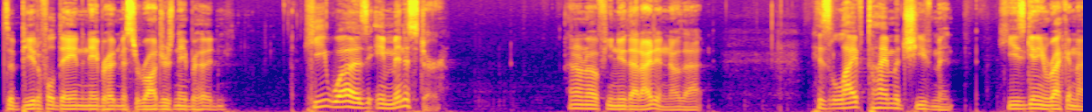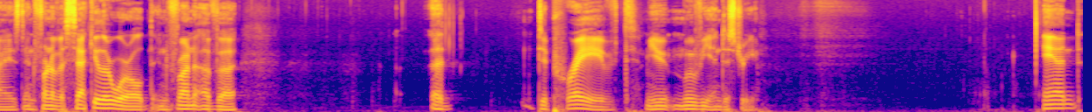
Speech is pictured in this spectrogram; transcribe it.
It's a beautiful day in the neighborhood, Mr. Rogers' neighborhood. He was a minister. I don't know if you knew that. I didn't know that. His lifetime achievement, he's getting recognized in front of a secular world, in front of a a depraved mu- movie industry. And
